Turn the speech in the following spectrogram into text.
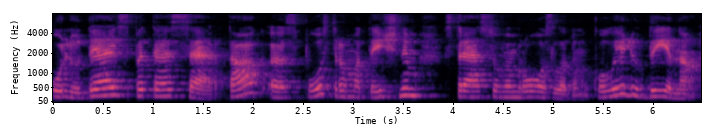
у людей з ПТСР, так, е, з посттравматичним стресовим розладом, коли людина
